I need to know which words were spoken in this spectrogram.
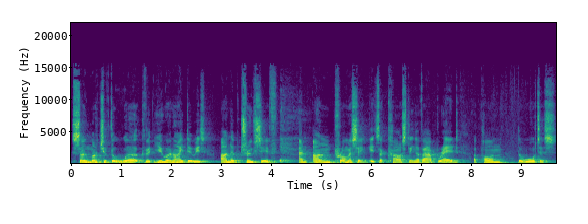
So much of the work that you and I do is unobtrusive and unpromising. It's a casting of our bread upon the waters.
